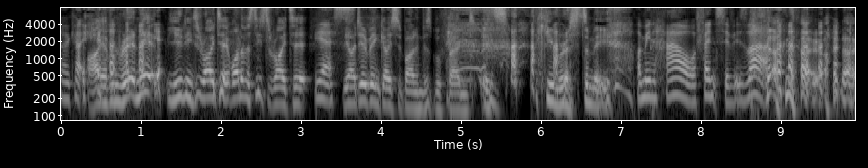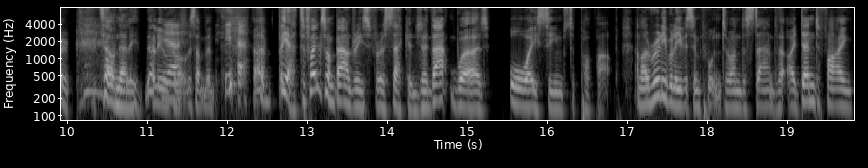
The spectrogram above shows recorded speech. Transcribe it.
Okay. I haven't written it. yeah. You need to write it. One of us needs to write it. Yes. The idea of being ghosted by an invisible friend is humorous to me. I mean, how offensive is that? I know, I know. Tell Nelly. Nelly will yeah. come up with something. Yeah. Uh, but yeah, to focus on boundaries for a second, you know, that word always seems to pop up. And I really believe it's important to understand that identifying,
